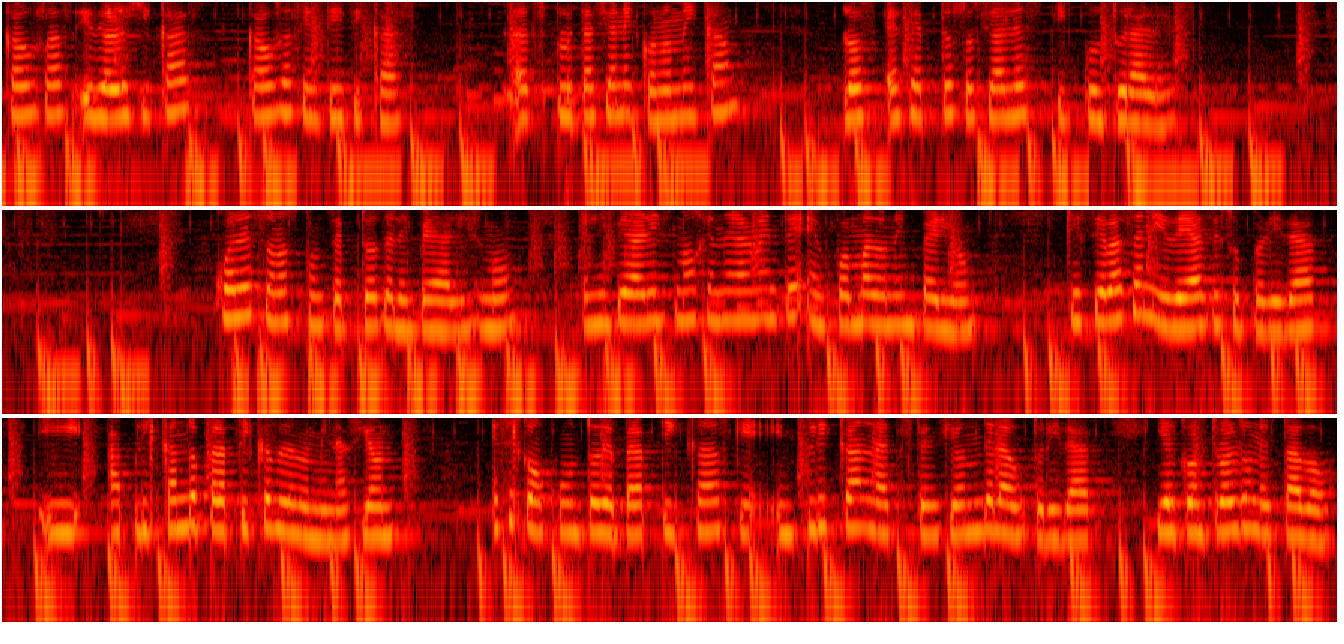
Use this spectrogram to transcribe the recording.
causas ideológicas, causas científicas, la explotación económica, los efectos sociales y culturales. ¿Cuáles son los conceptos del imperialismo? El imperialismo generalmente en forma de un imperio que se basa en ideas de superioridad y aplicando prácticas de dominación. Es el conjunto de prácticas que implican la extensión de la autoridad y el control de un Estado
